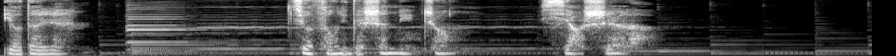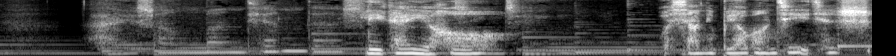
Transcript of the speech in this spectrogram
有的人就从你的生命中消失了。离开以后，我想你不要忘记一件事，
